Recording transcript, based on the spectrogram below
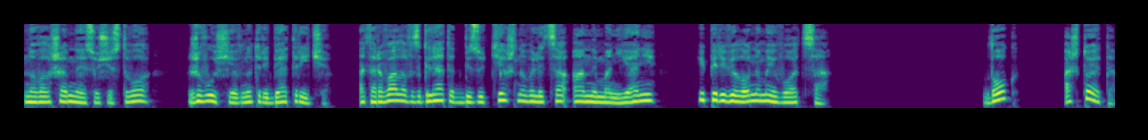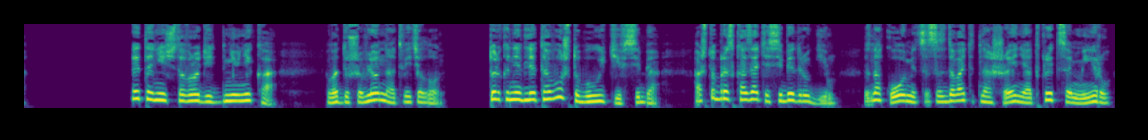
Но волшебное существо, живущее внутри Беатричи, оторвало взгляд от безутешного лица Анны Маньяни и перевело на моего отца. «Блог? А что это?» «Это нечто вроде дневника», — воодушевленно ответил он. «Только не для того, чтобы уйти в себя, а чтобы рассказать о себе другим, знакомиться, создавать отношения, открыться миру».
